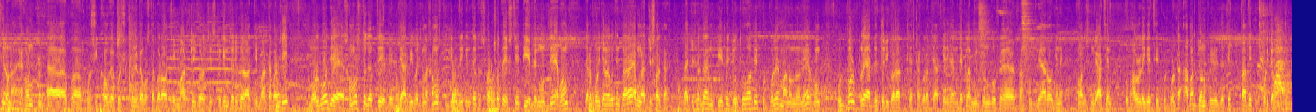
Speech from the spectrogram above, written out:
ছিল না। এখন প্রশিক্ষকের প্রশিক্ষণের ব্যবস্থা করা হচ্ছে, মাঠ তৈরি করা হচ্ছে, স্টেডিয়াম তৈরি করা হচ্ছে, পাশাপাশি বলব যে সমস্ত ক্ষেত্রে বিচার বিবেচনা, সমস্ত দিক দিয়ে কিন্তু একটা স্বচ্ছতা এসছে টিএফ এর মধ্যে এবং যারা পরিচালনা করছেন তারা এবং রাজ্য সরকার। রাজ্য সরকার এবং টিএফ যৌথভাবে ফুটবলের মান উন্নয়নে এবং ফুটবল প্লেয়ারদের তৈরি করার চেষ্টা করা হচ্ছে। আজকে এখানে দেখলাম মিল্টন ঘোষ প্রাক্তন প্লেয়ারও এখানে আমাদের সঙ্গে আছেন। খুব ভালো লেগেছে। ফুটবলটা আবার জনপ্রিয় হয়ে যাচ্ছে তাদের পরিচালনার জন্য।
